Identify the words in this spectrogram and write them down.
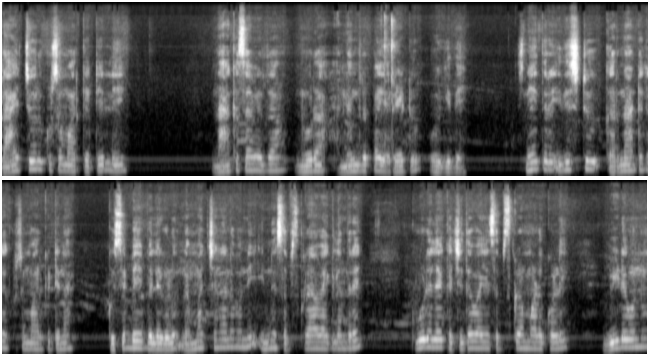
ರಾಯಚೂರು ಕೃಷಿ ಮಾರ್ಕೆಟಲ್ಲಿ ನಾಲ್ಕು ಸಾವಿರದ ನೂರ ಹನ್ನೊಂದು ರೂಪಾಯಿ ರೇಟು ಹೋಗಿದೆ. ಸ್ನೇಹಿತರೆ, ಇದಿಷ್ಟು ಕರ್ನಾಟಕ ಕೃಷಿ ಮಾರ್ಕೆಟಿನ ಕುಸುಬೆ ಬೆಲೆಗಳು. ನಮ್ಮ ಚಾನಲನ್ನು ಇನ್ನೂ ಸಬ್ಸ್ಕ್ರೈಬ್ ಆಗಿಲ್ಲ ಅಂದರೆ ಕೂಡಲೇ ಖಚಿತವಾಗಿ ಸಬ್ಸ್ಕ್ರೈಬ್ ಮಾಡಿಕೊಳ್ಳಿ. ವಿಡಿಯೋವನ್ನು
